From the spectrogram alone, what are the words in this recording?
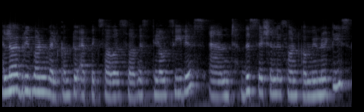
Hello everyone, welcome to Apex Hours Service Cloud series and this session is on communities.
